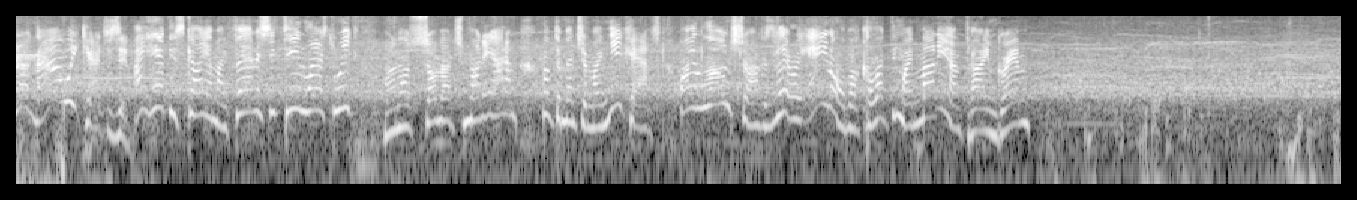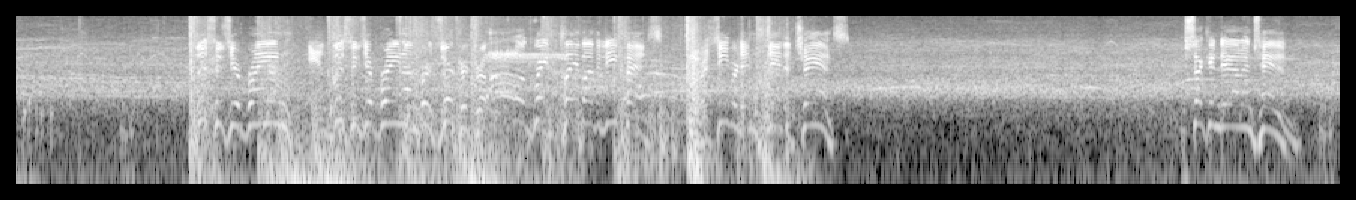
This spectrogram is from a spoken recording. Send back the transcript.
sure now he catches it. I had this guy on my fantasy team last week. I lost so much money on him, not to mention my kneecaps. My loan shark is very anal about collecting my money on time, Graham. This is your brain, and this is your brain on Berserker Drill. Oh, great play by the defense. The receiver didn't stand a chance. Second down and 10.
